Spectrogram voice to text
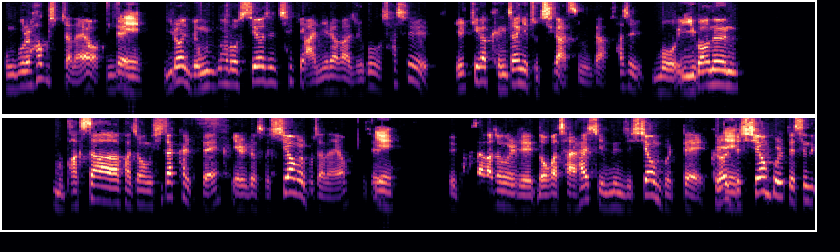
공부를 하고 싶잖아요. 근데 예, 이런 용도로 쓰여진 책이 아니라 가지고 사실 읽기가 굉장히 좋지가 않습니다. 사실 뭐 이거는 뭐 박사 과정 시작할 때 예를 들어서 시험을 보잖아요. 이제 예, 이 박사 과정을 이제 너가 잘 할 수 있는지 시험 볼 때 그럴 예. 때 시험 볼 때 쓰는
